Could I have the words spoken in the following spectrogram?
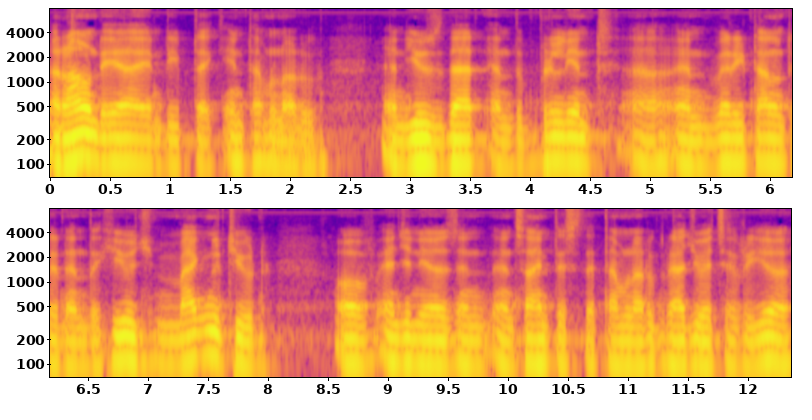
around AI and deep tech in Tamil Nadu and use that and the brilliant uh, and very talented and the huge magnitude of engineers and, and scientists that Tamil Nadu graduates every year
